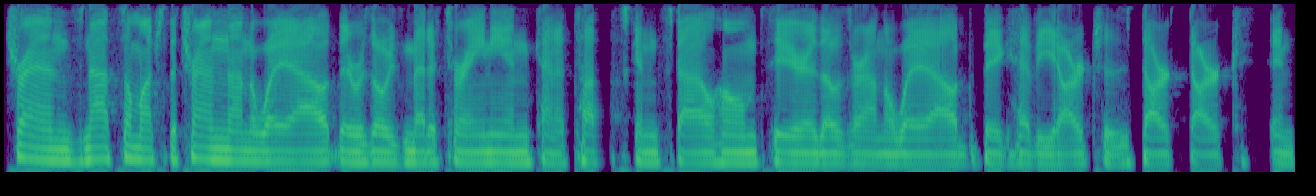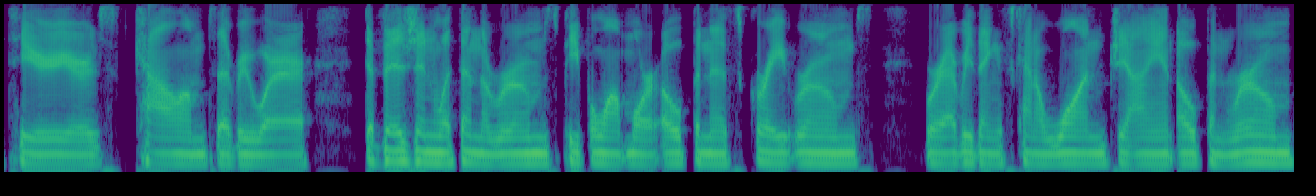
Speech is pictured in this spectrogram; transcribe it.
trends. Not so much the trend on the way out. There was always Mediterranean kind of Tuscan style homes here. Those are on the way out. The big heavy arches, dark, dark interiors, columns everywhere, division within the rooms. People want more openness, great rooms where everything's kind of one giant open room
